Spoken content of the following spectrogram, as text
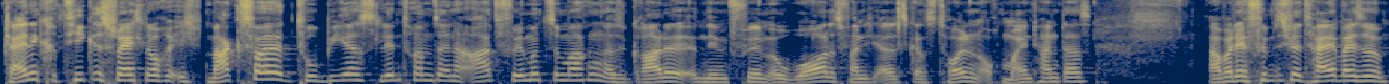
kleine Kritik ist vielleicht noch, ich mag zwar Tobias Lindholm seine Art, Filme zu machen, also gerade in dem Film A War, das fand ich alles ganz toll. Und auch Mindhunters, aber der Film ist mir teilweise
